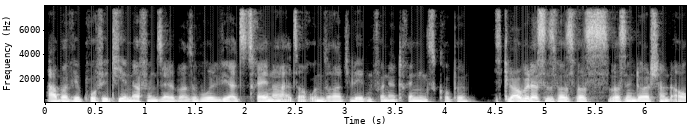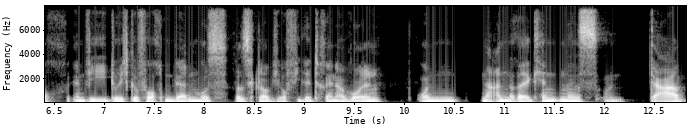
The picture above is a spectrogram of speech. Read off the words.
aber wir profitieren davon selber, sowohl wir als Trainer als auch unsere Athleten von der Trainingsgruppe. Ich glaube, das ist was, was, was in Deutschland auch irgendwie durchgefochten werden muss, was, glaube ich, auch viele Trainer wollen. Und eine andere Erkenntnis, und da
